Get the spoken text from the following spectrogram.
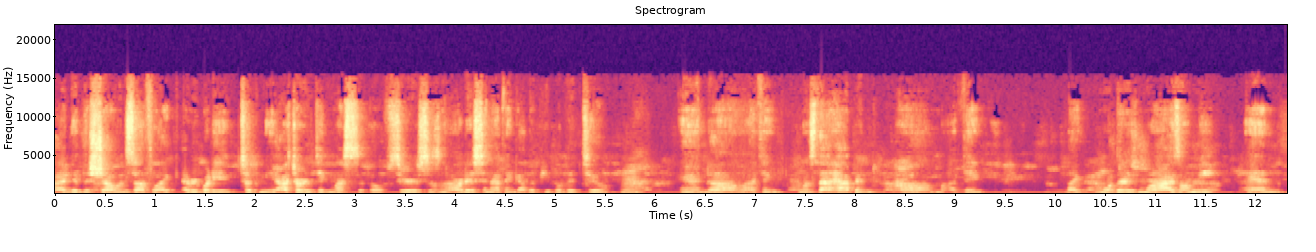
I did the show and stuff. Like everybody took me. I started taking myself serious as an artist, and I think other people did too. Hmm. And um, I think once that happened, um, I think like more there's more eyes on me, and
